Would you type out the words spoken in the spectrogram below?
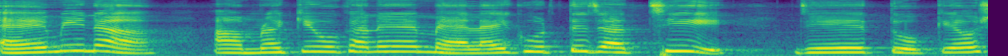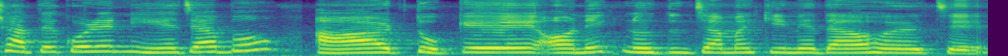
অ্যামিনা মিনা, আমরা কি ওখানে মেলায় ঘুরতে যাচ্ছি? যে তোকেও সাথে করে নিয়ে যাব, আর তোকে অনেক নতুন জামা কিনে দেওয়া হয়েছে।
